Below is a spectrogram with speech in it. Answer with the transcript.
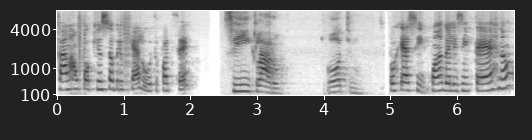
falar um pouquinho sobre o que é luto, pode ser? Sim, claro. Ótimo. Porque, assim, quando eles internam,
